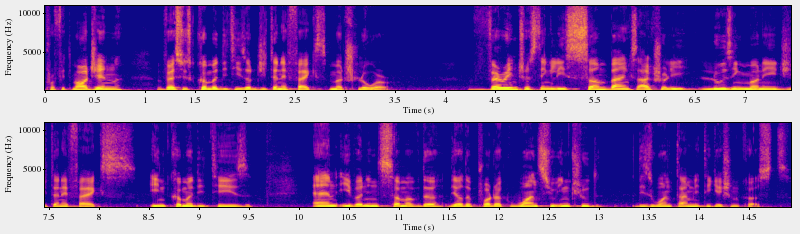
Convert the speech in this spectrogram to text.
profit margin, versus commodities or G10 FX, much lower. Very interestingly, some banks are actually losing money in G10 FX, in commodities, and even in some of the, the other products once you include these one-time litigation costs.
